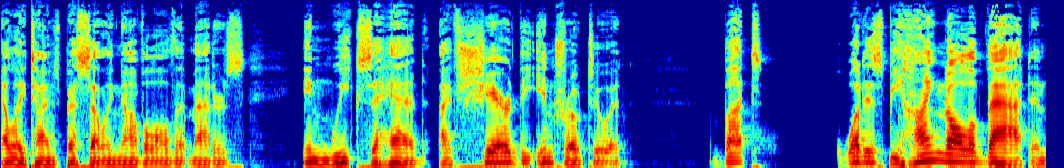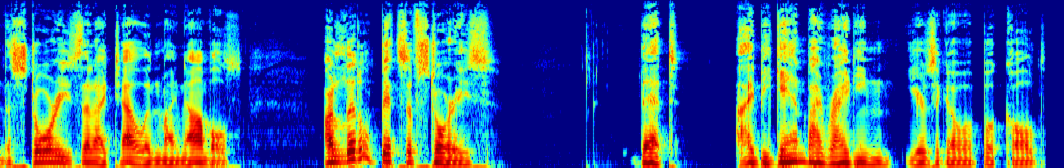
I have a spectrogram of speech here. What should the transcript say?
LA Times bestselling novel, All That Matters, in weeks ahead. I've shared the intro to it, but what is behind all of that and the stories that I tell in my novels are little bits of stories that I began by writing years ago a book called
